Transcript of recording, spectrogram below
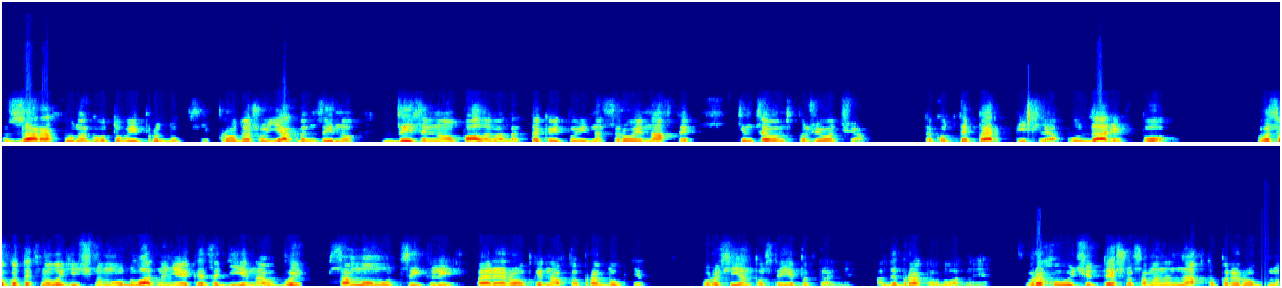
за рахунок готової продукції, продажу як бензину, дизельного палива, так і відповідно сирої нафти кінцевим споживачам. Так от тепер, після ударів по високотехнологічному обладнанню, яке задіяно в самому циклі переробки нафтопродуктів, у росіян постає питання: а де брати обладнання? Враховуючи те, що саме на нафтопереробну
